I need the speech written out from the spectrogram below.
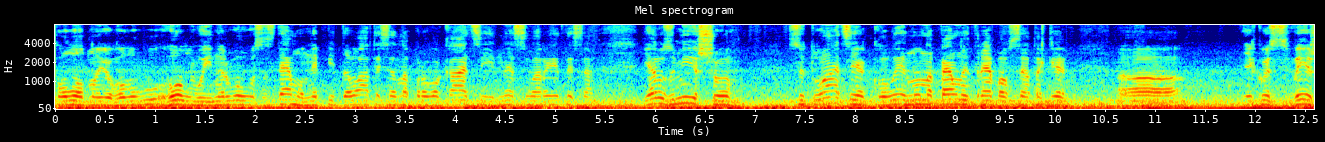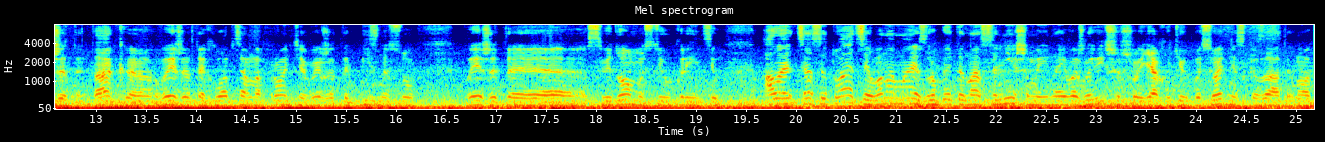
холодною голову, голову і нервову систему, не піддаватися на провокації, не сваритися. Я розумію, що ситуація, коли ну напевне треба все-таки якось вижити, так? Вижити хлопцям на фронті, вижити бізнесу, вижити е, свідомості українців. Але ця ситуація вона має зробити нас сильнішими. І найважливіше, що я хотів би сьогодні сказати, ну, от,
